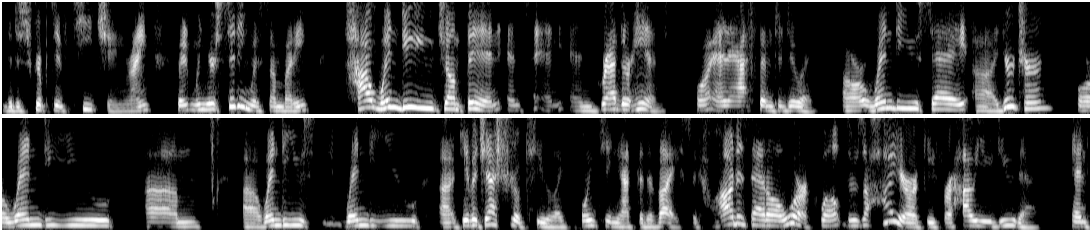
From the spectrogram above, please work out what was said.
the descriptive teaching, right? But when you're sitting with somebody, how when do you jump in and and, and grab their hand or and ask them to do it? Or when do you say uh, your turn? Or when do you um, uh, when do you when do you uh, give a gestural cue like pointing at the device? Like how does that all work? Well there's a hierarchy for how you do that. And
